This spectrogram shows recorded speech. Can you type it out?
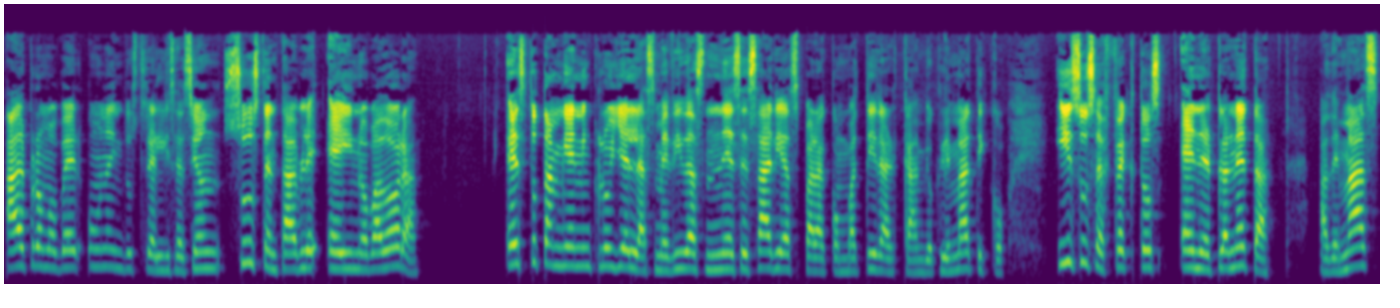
al promover una industrialización sustentable e innovadora. Esto también incluye las medidas necesarias para combatir al cambio climático y sus efectos en el planeta. Además,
